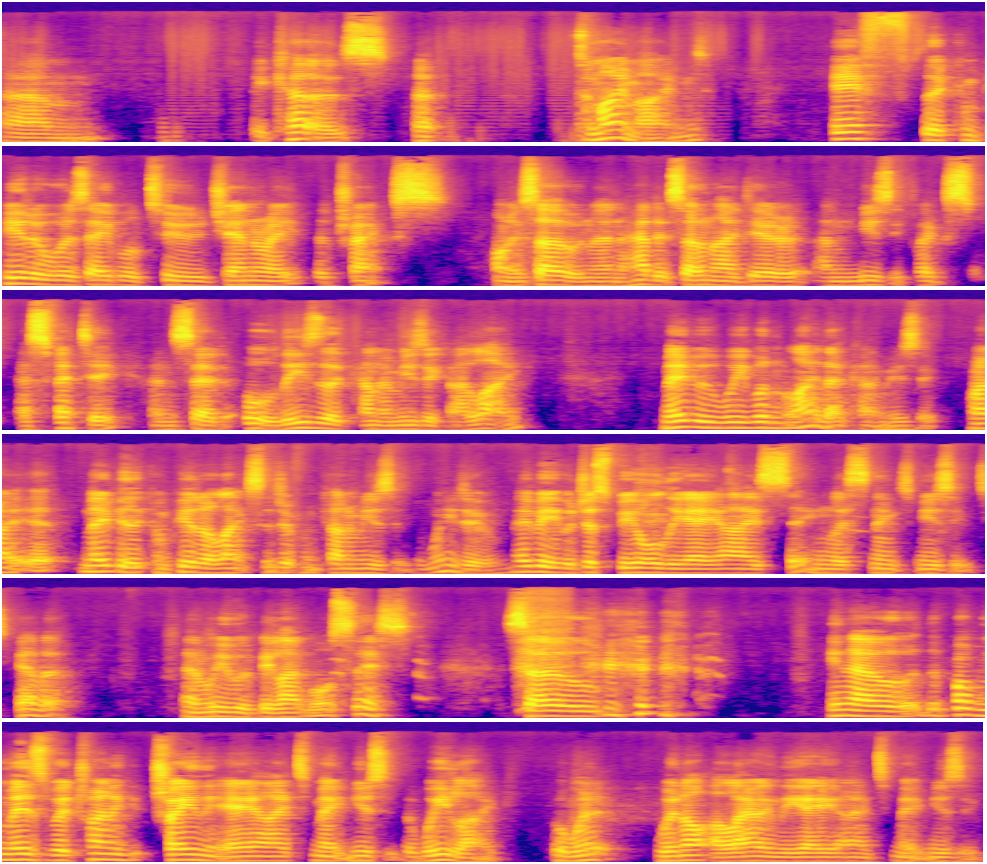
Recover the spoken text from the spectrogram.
um, because, uh, to my mind, if the computer was able to generate the tracks on its own and had its own idea and music like aesthetic and said, oh, these are the kind of music I like, maybe we wouldn't like that kind of music, right? It, maybe the computer likes a different kind of music than we do. Maybe it would just be all the AIs sitting listening to music together. And we would be like, what's this? So, you know, the problem is we're trying to train the AI to make music that we like, but we're, we're not allowing the AI to make music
